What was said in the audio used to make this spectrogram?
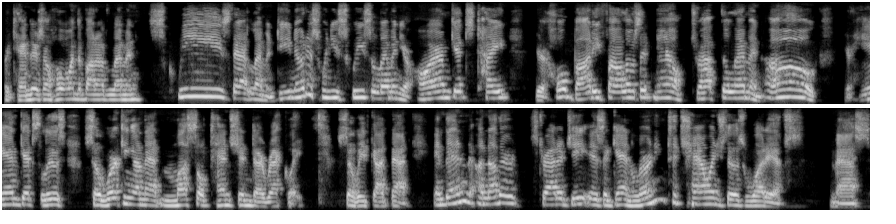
pretend there's a hole in the bottom of the lemon, squeeze that lemon. Do you notice when you squeeze a lemon, your arm gets tight? Your whole body follows it. Now drop the lemon. Oh, your hand gets loose. So working on that muscle tension directly. So we've got that. And then another strategy is again learning to challenge those what ifs, mass.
